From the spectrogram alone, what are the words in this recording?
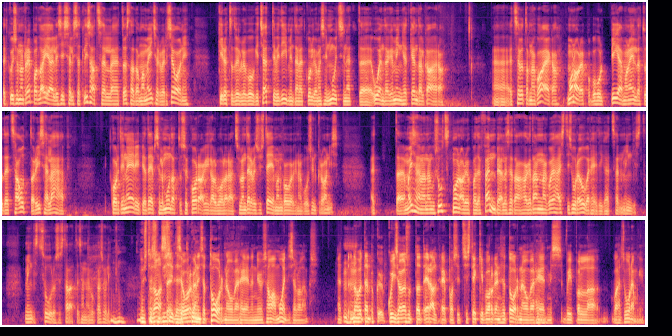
et kui sul on repod laiali, siis sa lihtsalt lisad selle, tõstad oma major versiooni. Kirjutad võib-olla kuhugi chat'i või tiimidele, et kuulge, ma siin muutsin, et äh, uuendage mingi hetk endal ka ära. Äh, et see võtab nagu aega, monorepo puhul pigem on eeldatud, et see autor ise läheb koordineerib ja teeb selle muudatuse korraga igal pool ära, et sul on terve süsteem on kogu aeg nagu sünkroonis. et äh, ma ise olen nagu suhteliselt monorüpode fänn peale seda, aga ta on nagu jah, hästi suure overhead'iga, et see on mingist mingist suurusest alates on nagu kasulik mm. -hmm. no samas see, see organisatoorne overhead on ju samamoodi seal olemas. Et mm -hmm. noh, tähendab, kui sa kasutad eraldi reposid, siis tekib organisatoorne overhead, mis võib olla vahel suuremgi.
